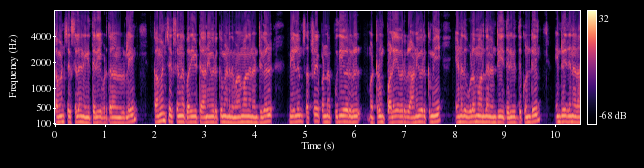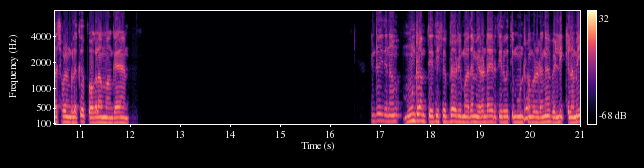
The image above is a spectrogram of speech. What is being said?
கமெண்ட் செக்ஷனில் நீங்கள் தெரியப்படுத்தலாம் நண்பர்களே. கமெண்ட் செக்ஷனில் பதிவிட்ட அனைவருக்கும் எனது மனமார்ந்த நன்றிகள். மேலும் சப்ஸ்கிரைப் பண்ண புதியவர்கள் மற்றும் பழையவர்கள் அனைவருக்குமே எனது உளமார்ந்த நன்றியை தெரிவித்துக் கொண்டு இன்றைய தின ராசி பலன்களுக்கு போகலாம் வாங்க. இன்றைய தினம் மூன்றாம் தேதி பிப்ரவரி மாதம் இரண்டாயிரத்தி இருபத்தி மூன்றாம் வருடங்க வெள்ளிக்கிழமை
